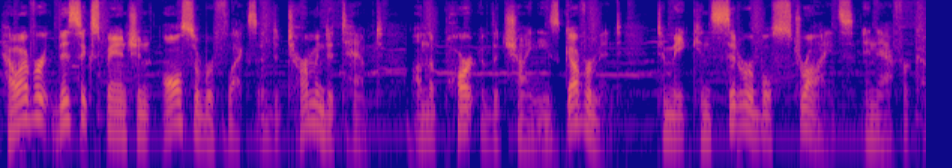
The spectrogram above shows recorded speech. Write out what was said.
However, this expansion also reflects a determined attempt on the part of the Chinese government to make considerable strides in Africa.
